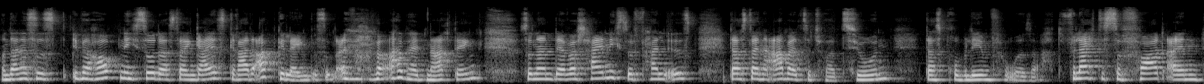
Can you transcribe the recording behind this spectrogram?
Und dann ist es überhaupt nicht so, dass dein Geist gerade abgelenkt ist und einfach über Arbeit nachdenkt, sondern der wahrscheinlichste Fall ist, dass deine Arbeitssituation das Problem verursacht. Vielleicht ist sofort ein,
